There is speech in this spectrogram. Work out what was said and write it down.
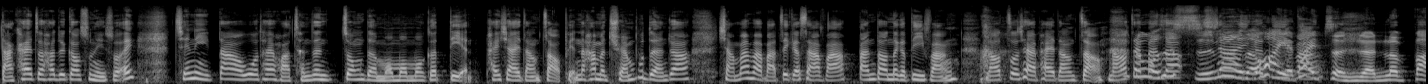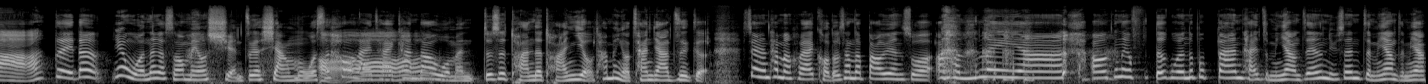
打开之后，他就告诉你说：“哎，请你到渥太华城镇中的某某某个点拍下一张照片。”那他们全部的人就要想办法把这个沙发搬到那个地方，然后坐下来拍一张照，然后再搬到实木的话，也太整人了吧？对，但因为我那个时候没有选这个项目，我是后来才看到我们就是团的团友，他们有参加这个。虽然他们回来口头上都抱怨说啊很累呀、哦跟那个德国人都不搬还是怎么样，这些女生怎么样怎么样，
